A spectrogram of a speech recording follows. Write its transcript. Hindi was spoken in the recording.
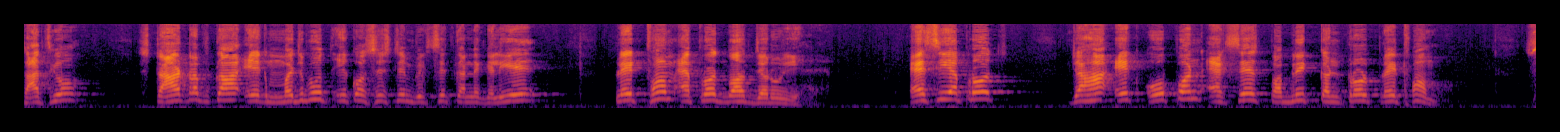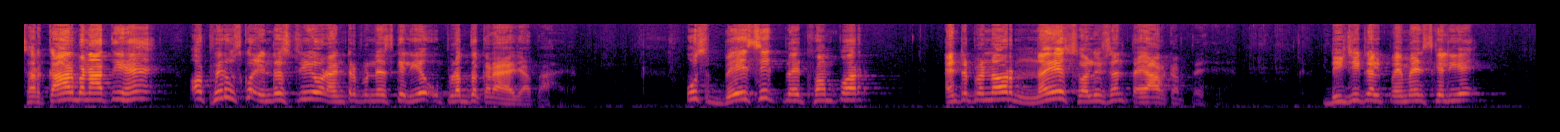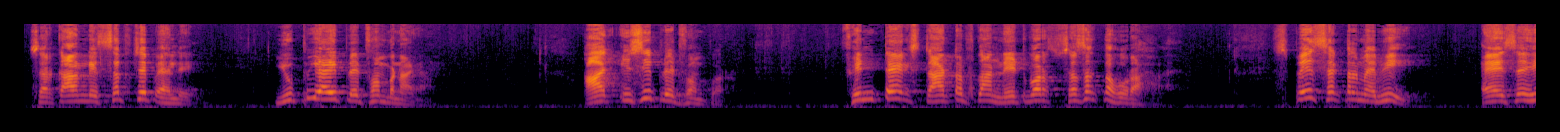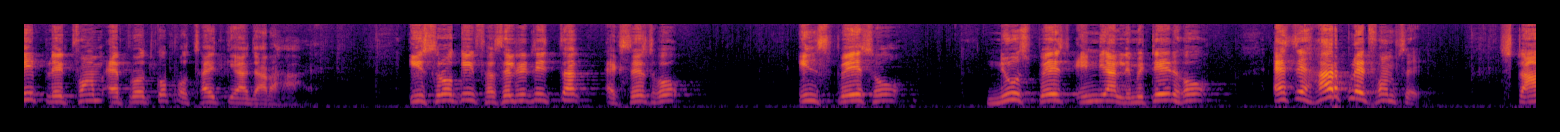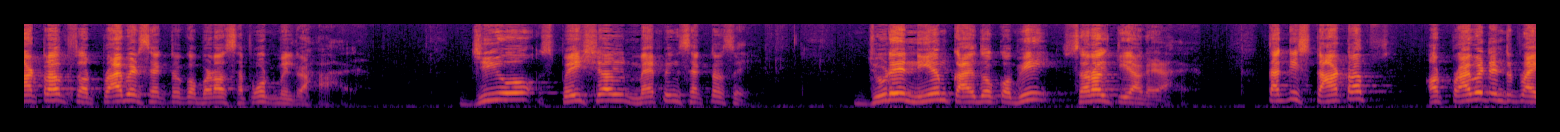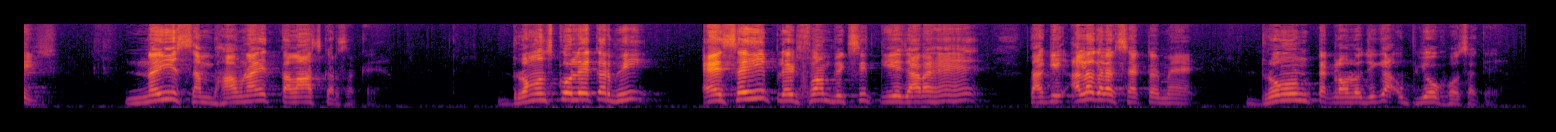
साथियों स्टार्टअप का एक मज़बूत इकोसिस्टम विकसित करने के लिए प्लेटफॉर्म अप्रोच बहुत ज़रूरी है। ऐसी अप्रोच जहाँ एक open access public control platform सरकार बनाती है और फिर उसको इंडस्ट्री और एंटरप्रेन्योर्स के लिए उपलब्ध कराया जाता है। उस बेसिक प्लेटफॉर्म पर एंटरप्रेन्योर नए सॉल्यूशन तैयार करते हैं। डिजिटल पेमेंट्स के लिए सरकार ने सबसे पहले यूपीआई प्लेटफॉर्म बनाया। आज इसी प्लेटफॉर्म पर फिनटेक स्टार्टअप का नेटवर्क सशक्त हो रहा है। स्पेस सेक्टर में भी ऐसे ही प्लेटफॉर्म अप्रोच को प्रोत्साहित किया जा रहा है। इसरो की फैसिलिटीज़ तक एक्सेस हो इन स्पेस हो न्यू स्पेस इंडिया लिमिटेड हो, ऐसे हर प्लेटफॉर्म से स्टार्टअप्स और प्राइवेट सेक्टर को बड़ा सपोर्ट मिल रहा है। जियो स्पेशल मैपिंग सेक्टर से जुड़े नियम कायदों को भी सरल किया गया है, ताकि स्टार्टअप्स और प्राइवेट एंटरप्राइज नई संभावनाएँ तलाश कर सके। ड्रोन्स को लेकर भी ऐसे ही प्लेटफॉर्म विकसित किए जा रहे हैं, ताकि अलग अलग सेक्टर में ड्रोन टेक्नोलॉजी का उपयोग हो सके।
